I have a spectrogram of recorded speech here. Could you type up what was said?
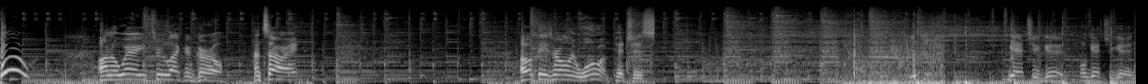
Woo! Unaware you threw like a girl. That's all right. I hope these are only warm-up pitches. Get you good. We'll get you good.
